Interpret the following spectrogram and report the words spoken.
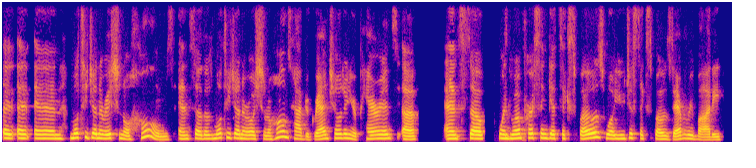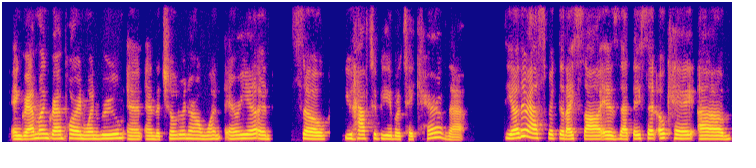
in, in multi generational homes, and so those multi generational homes have your grandchildren, your parents, uh, and so when one person gets exposed, well, you just exposed everybody. And grandma and grandpa are in one room, and and the children are on one area, and so you have to be able to take care of that. The other aspect that I saw is that they said, okay, um,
